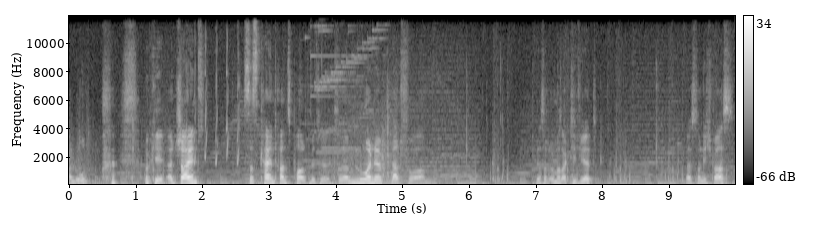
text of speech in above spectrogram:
Hallo? okay, anscheinend ist das kein Transportmittel, sondern nur eine Plattform. Das hat irgendwas aktiviert. Weiß noch nicht was.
